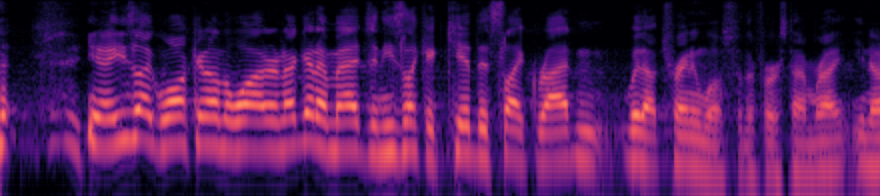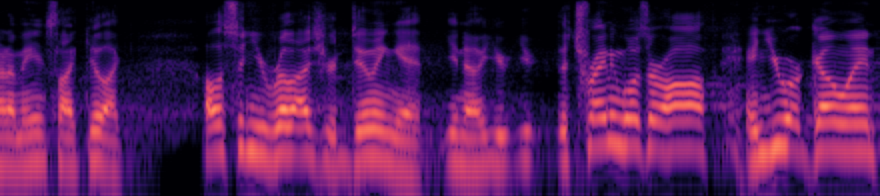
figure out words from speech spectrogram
you know, he's like walking on the water, and I gotta imagine he's like a kid that's like riding without training wheels for the first time, right? You know what I mean? It's like you're like, all of a sudden you realize you're doing it. You know, you, you, the training wheels are off and you are going.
